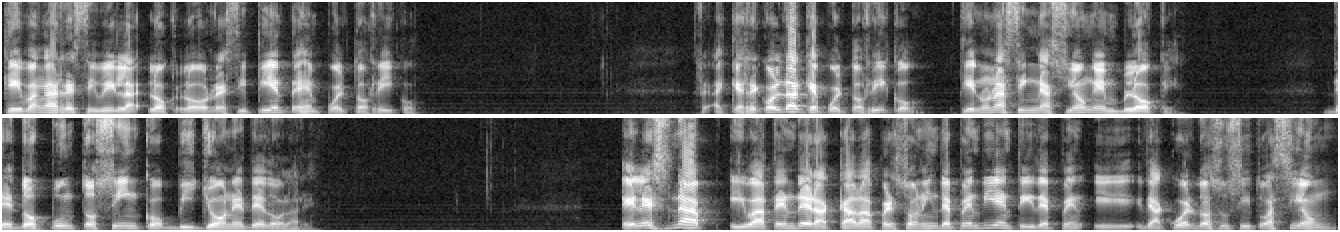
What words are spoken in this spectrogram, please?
que iban a recibir los, recipientes en Puerto Rico. Hay que recordar que Puerto Rico tiene una asignación en bloque de 2.5 billones de dólares. El SNAP iba a atender a cada persona independiente y de, acuerdo a su situación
